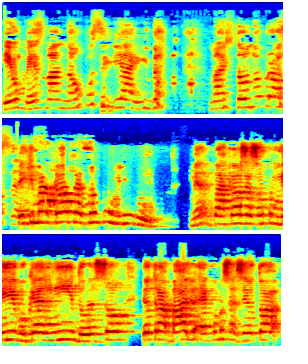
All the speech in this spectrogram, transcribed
Eu mesma não consegui ainda, mas estou no processo. Tem que marcar uma sessão comigo. Marcar uma sessão comigo, que é lindo. Eu sou, eu trabalho, é como se eu estou há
